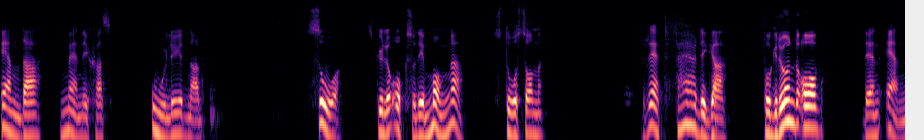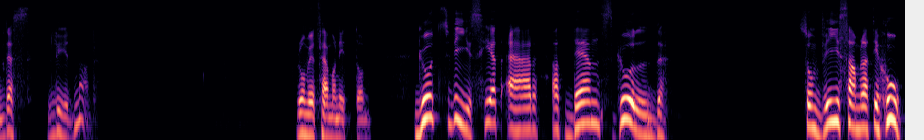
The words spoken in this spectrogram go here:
enda människas olydnad. Så skulle också de många stå som rättfärdiga på grund av den endes lydnad. Romarbrevet 5 och 19. Guds vishet är att den skuld som vi samlat ihop,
